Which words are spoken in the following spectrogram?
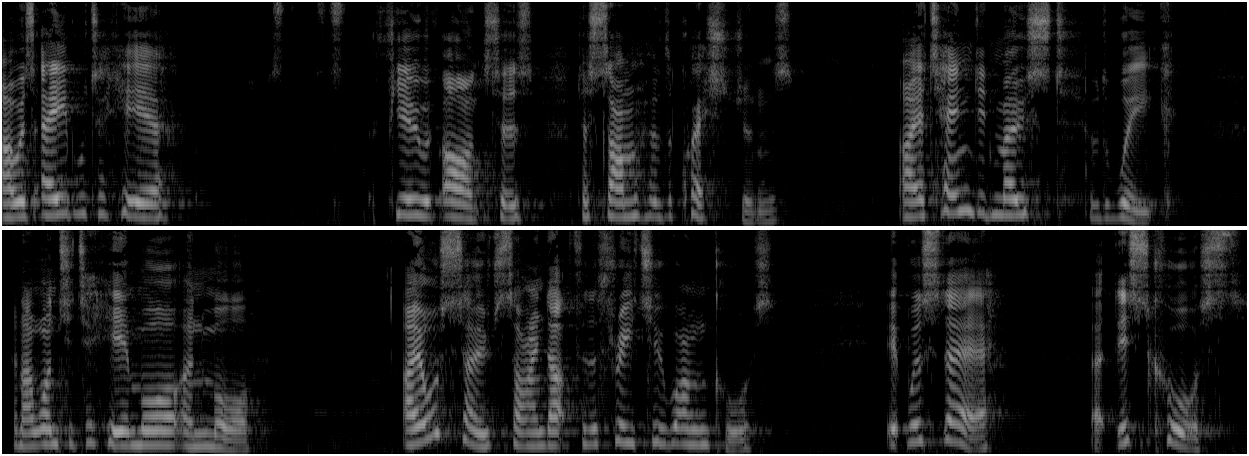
I was able to hear a few answers to some of the questions. I attended most of the week and I wanted to hear more and more. I also signed up for the 321 course. It was there at this course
